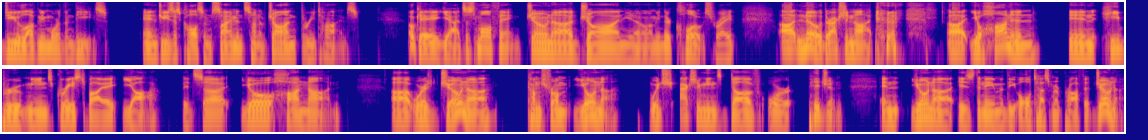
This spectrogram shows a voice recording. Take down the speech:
do you love me more than these? And Jesus calls him Simon, son of John, three times. Okay, yeah, it's a small thing. Jonah, John, you know, I mean, they're close, right? Uh, no, they're actually not. uh, Yohanan in Hebrew means graced by Yah. It's uh, Yohanan. Uh, whereas Jonah comes from Yonah, which actually means dove or pigeon. And Yonah is the name of the Old Testament prophet Jonah.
